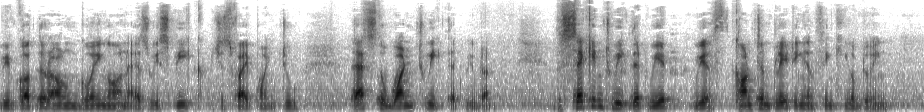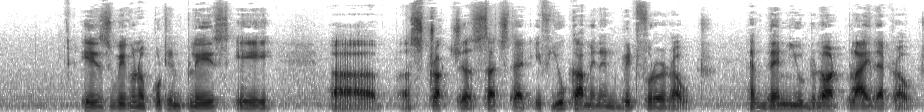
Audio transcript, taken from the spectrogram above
we've got the round going on as we speak, which is 5.2. That's the one tweak that we've done. The second tweak that we are, we are contemplating and thinking of doing is we're going to put in place a, uh, a structure such that if you come in and bid for a route and then you do not ply that route,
